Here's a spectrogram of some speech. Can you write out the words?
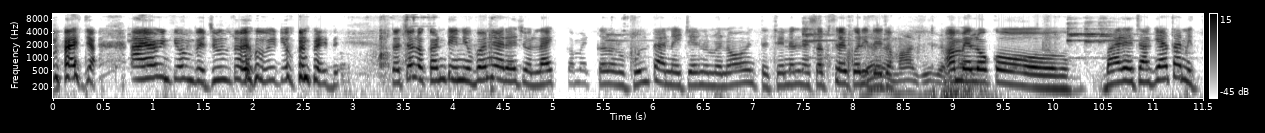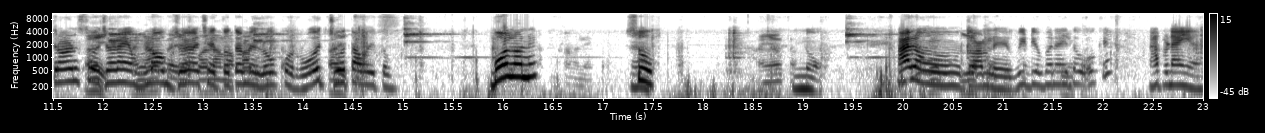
મજા આ આવીને કે અમે ઝૂલતો એવો વીડિયો બનાવી દે. તો ચલો કન્ટિન્યુ બન્યા રહેજો. લાઈક કમેન્ટ કરવાનું ભૂલતા નહીં. ચેનલમાં ન હોય ને તો ચેનલને સબસ્ક્રાઇબ કરી દેજો. અમે લોકો બારે જાગ્યા હતા ને ત્રણસો જણાએ બ્લોગ જોયો છે તો તમે લોકો રોજ જોતા હોય તો. બોલો ને. શું? નો. હાલો હું તો આમને વીડિયો બનાવી દઉં ઓકે આપણે અહીંયા.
